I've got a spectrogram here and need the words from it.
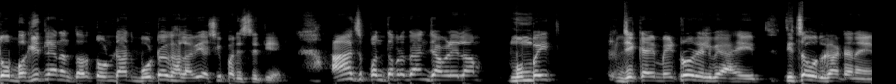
तो बघितल्यानंतर तोंडात बोट घालावी अशी परिस्थिती आहे. आज पंतप्रधान ज्या वेळेला मुंबईत जे काही मेट्रो रेल्वे आहे तिचं उद्घाटन आहे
